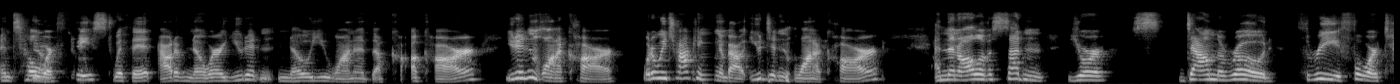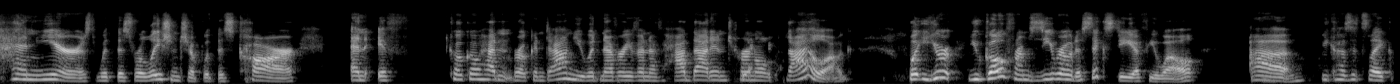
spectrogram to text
until yeah. we're faced with it out of nowhere. You didn't know you wanted a, a car. You didn't want a car. What are we talking about? You didn't want a car. And then all of a sudden you're down the road three four ten years with this relationship with this car. And if coco hadn't broken down you would never even have had that internal dialogue but you're you go from zero to 60 if you will uh mm-hmm. because it's like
